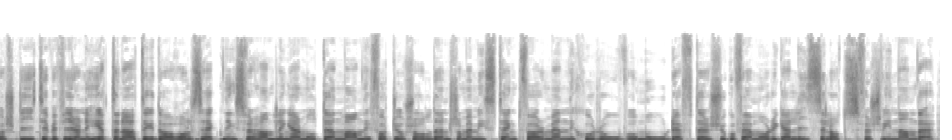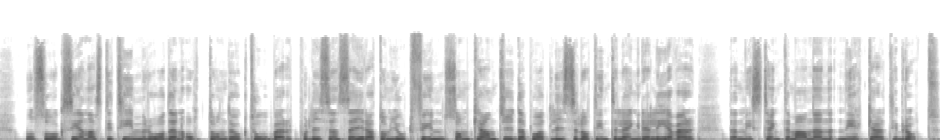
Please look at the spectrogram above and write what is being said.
Först i TV4-nyheterna att det idag hålls häktningsförhandlingar mot en man i 40-årsåldern som är misstänkt för människorov och mord efter 25-åriga Liselotts försvinnande. Hon såg senast i Timrå den 8 oktober. Polisen säger att de gjort fynd som kan tyda på att Liselott inte längre lever. Den misstänkte mannen nekar till brott.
